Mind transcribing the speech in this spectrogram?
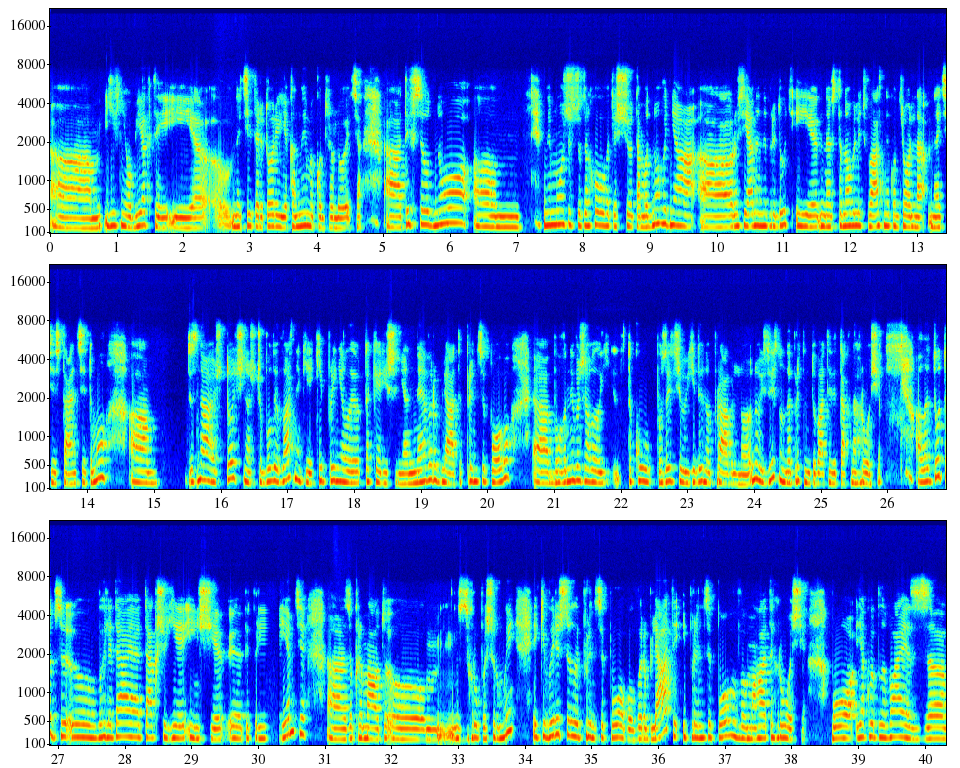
е, їхні об'єкти і е, на цій території, яка ними контролюється. Е, ти все одно ем, не можеш розраховувати, що там одного дня е, росіяни не прийдуть і не встановлять власний контроль на, цій станції. Тому е, Знаю точно, що були власники, які прийняли таке рішення не виробляти принципово, е, бо вони вважали таку позицію єдино правильною. Ну і звісно, не претендувати відтак на гроші. Але тут е, виглядає так, що є інші е, підприємці, зокрема, от з групи Шурми, які вирішили принципово виробляти і принципово вимагати гроші. Бо як випливає з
